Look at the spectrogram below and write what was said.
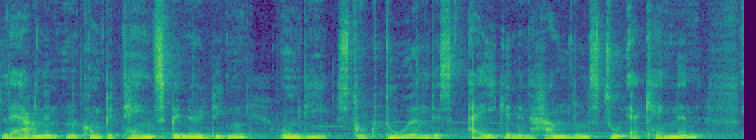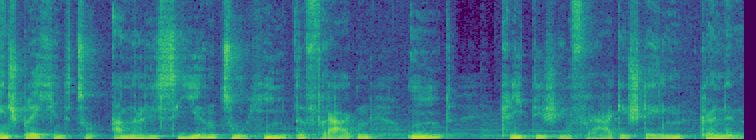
Lernenden Kompetenz benötigen, um die Strukturen des eigenen Handelns zu erkennen, entsprechend zu analysieren, zu hinterfragen und kritisch in Frage stellen können.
